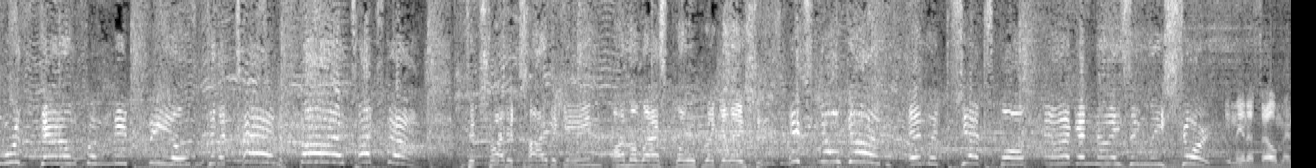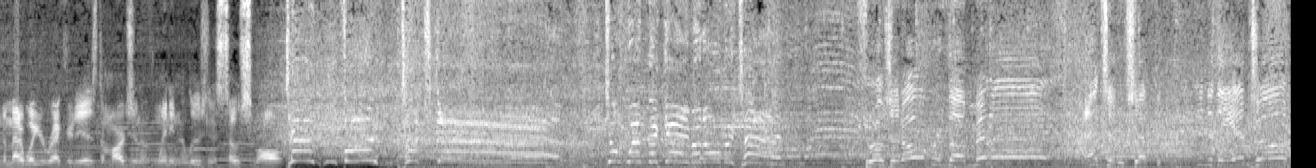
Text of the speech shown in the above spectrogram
Fourth down from midfield to the 10. Five touchdown to try to tie the game on the last play of regulation. It's no good, and the Jets fall agonizingly short. In the NFL, man, no matter what your record is, the margin of winning and losing is so small. 10 5 touchdown to win the game in overtime. Throws it over the middle. That's intercepted into the end zone,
